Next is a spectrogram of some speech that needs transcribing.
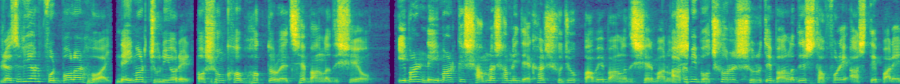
ব্রাজিলিয়ান ফুটবলার হওয়ায় নেইমার জুনিয়রের অসংখ্য ভক্ত রয়েছে বাংলাদেশেও। এবার নেইমারকে সামনাসামনি দেখার সুযোগ পাবে বাংলাদেশের মানুষ। আগামী বছরের শুরুতে বাংলাদেশ সফরে আসতে পারেন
